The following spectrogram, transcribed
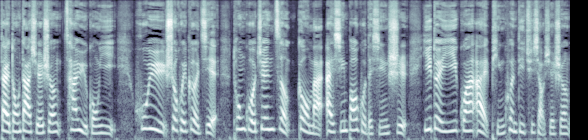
带动大学生参与公益，呼吁社会各界通过捐赠、购买爱心包裹的形式，一对一关爱贫困地区小学生。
